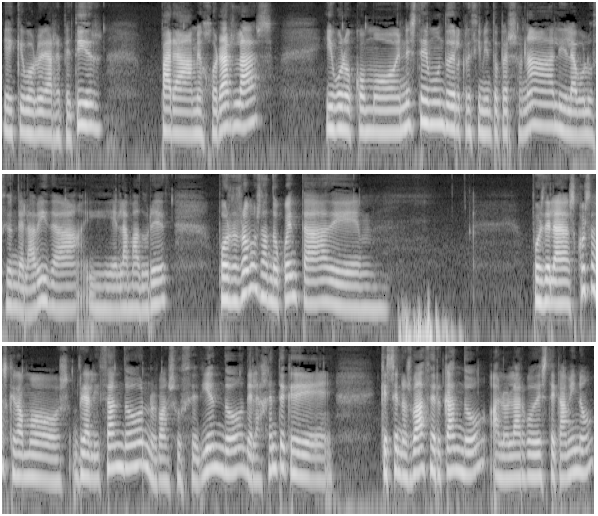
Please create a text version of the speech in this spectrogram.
y hay que volver a repetir para mejorarlas. Y bueno, como en este mundo del crecimiento personal y la evolución de la vida y en la madurez, pues nos vamos dando cuenta de pues de las cosas que vamos realizando, nos van sucediendo, de la gente que, que se nos va acercando a lo largo de este camino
